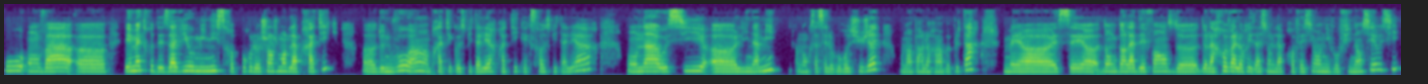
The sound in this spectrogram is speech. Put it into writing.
où on va euh, émettre des avis au ministre pour le changement de la pratique, de nouveau, hein, pratique hospitalière, pratique extra-hospitalière. On a aussi euh, l'INAMI, donc ça c'est le gros sujet, on en parlera un peu plus tard, mais euh, c'est euh, donc dans la défense de, la revalorisation de la profession au niveau financier aussi.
